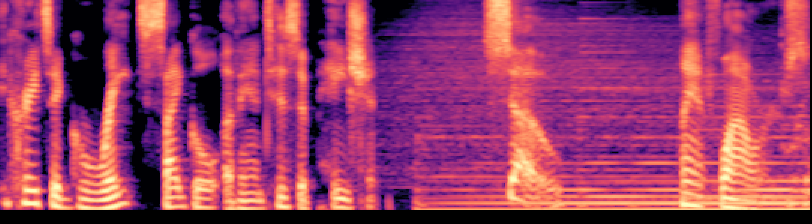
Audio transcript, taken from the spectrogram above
It creates a great cycle of anticipation. So, plant flowers.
